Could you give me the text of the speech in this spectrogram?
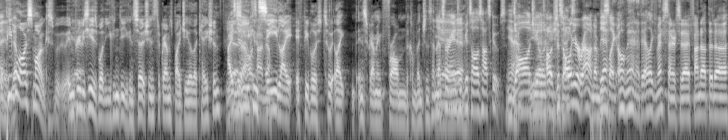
yeah. people are smart because in previous years, what you can do, you can search Instagrams by geolocation. I used So you can time, see yeah. like if people are tw- like Instagramming from the convention center. That's where Andrew gets all his hot scoops. It's Yeah. all geolocation. Oh, just all year round. I'm just like, oh man, at the LA Convention Center today, I found out that uh,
